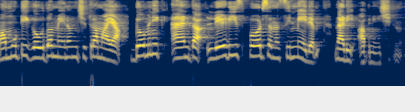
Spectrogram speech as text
മമ്മൂട്ടി ഗൗതം മേനോൻ ചിത്രമായ Dominic and the ladies purse എന്ന സിനിമയിലും നടി അഭിനയിച്ചിരുന്നു.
